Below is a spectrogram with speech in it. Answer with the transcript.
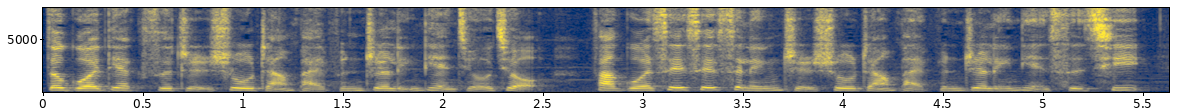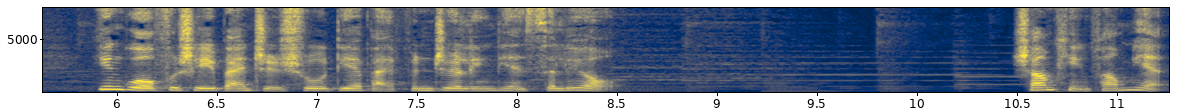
德国 d x 指数涨百分之零点九九，法国 c c 四零指数涨百分之零点四七，英国富时一百指数跌百分之零点四六。商品方面，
